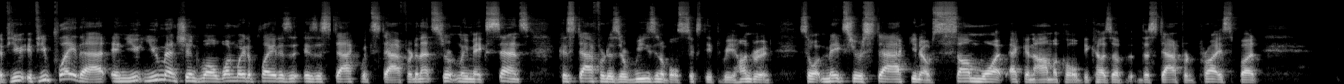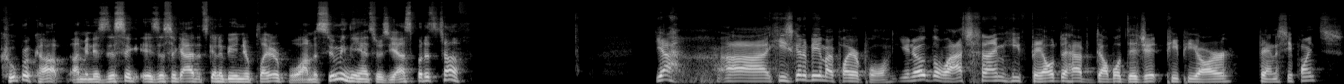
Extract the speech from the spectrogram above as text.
If you if you play that, and you you mentioned, well, one way to play it is a, is a stack with Stafford, and that certainly makes sense because Stafford is a reasonable 6,300, so it makes your stack, you know, somewhat economical because of the Stafford price. But Cooper Kupp. I mean, is this a, is this a guy that's going to be in your player pool? I'm assuming the answer is yes, but it's tough. Yeah, uh, he's going to be in my player pool. You know, the last time he failed to have double digit PPR fantasy points,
